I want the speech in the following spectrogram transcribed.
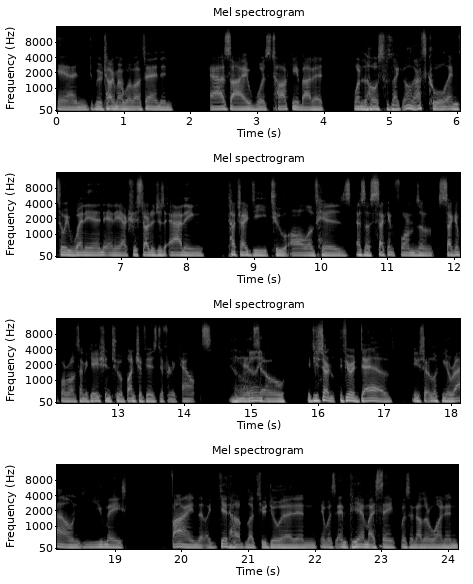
and we were talking about WebAuthn. And as I was talking about it, one of the hosts was like, "Oh, that's cool." And so he went in and he actually started just adding Touch ID to all of his as a second forms of second form of authentication to a bunch of his different accounts. Oh, and really? so if you start if you're a dev and you start looking around, you may find that like GitHub lets you do it, and it was npm I think was another one, and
